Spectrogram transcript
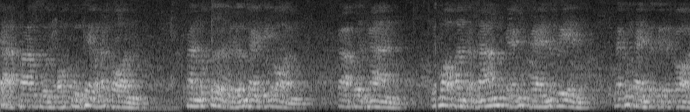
จากทางส่วนของกรุงเทพมหานคร ท่านดรเฉลิมชัยศรีอ่อนก็เปิดงานและมอบพันสัตว์น้ำแก่ผู้แทนนักเรียน และผู้แทนเกษตรกร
